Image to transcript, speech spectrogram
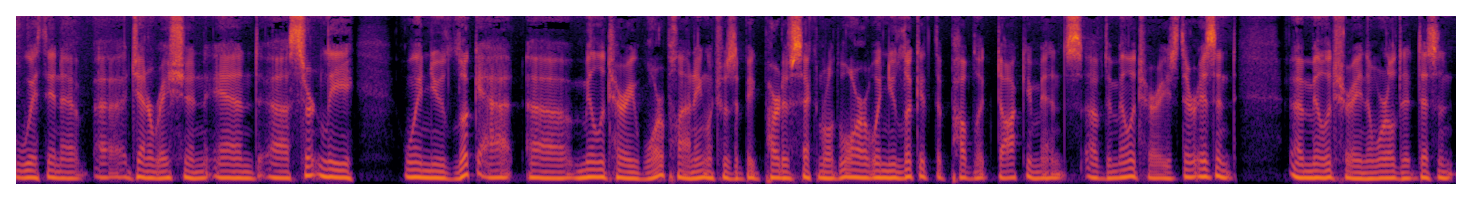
within a, a generation, and uh, certainly when you look at uh, military war planning, which was a big part of Second World War, when you look at the public documents of the militaries, there isn't a military in the world that doesn't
